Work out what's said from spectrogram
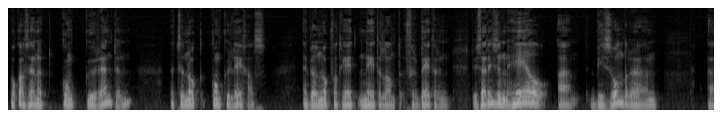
ook al zijn het concurrenten, het zijn ook conculega's en willen ook wat heet Nederland verbeteren. Dus er is een heel uh, bijzondere uh,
